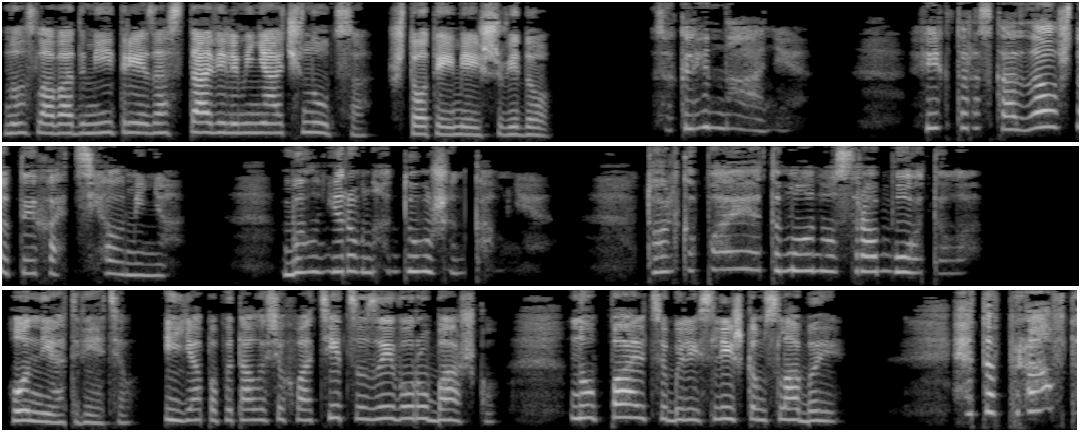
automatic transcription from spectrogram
Но слова Дмитрия заставили меня очнуться. Что ты имеешь в виду? Заклинание. Виктор сказал, что ты хотел меня. Был неравнодушен ко мне. Только поэтому оно сработало. Он не ответил, и я попыталась ухватиться за его рубашку, но пальцы были слишком слабы. «Это правда?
